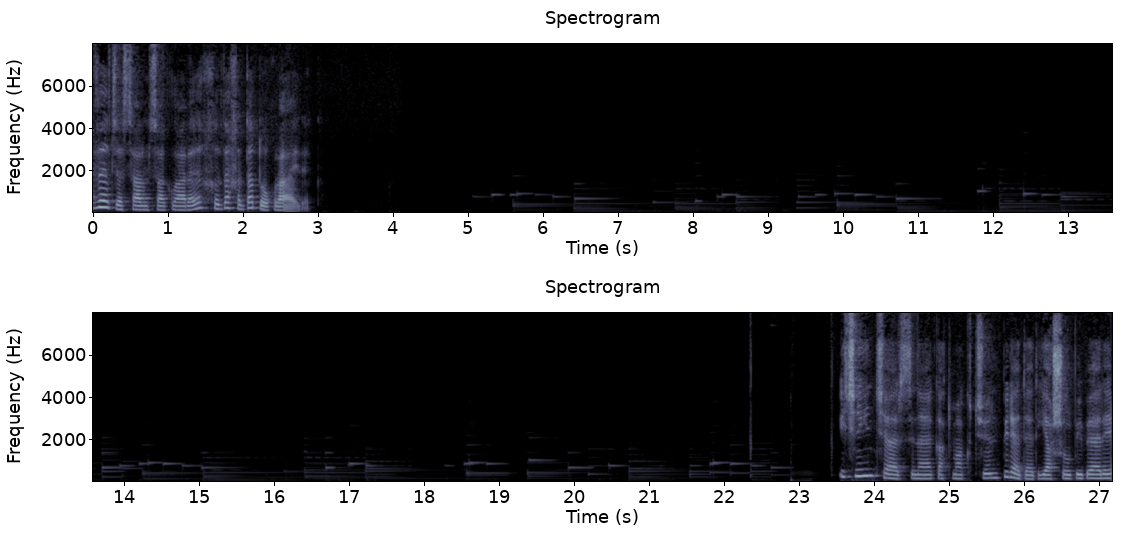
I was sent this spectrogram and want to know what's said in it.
Əvvəlcə sarımsaqları xırda-xırda doğrayırıq. İçliyin içərisinə qatmaq üçün 1 ədəd yaşıl biberi,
